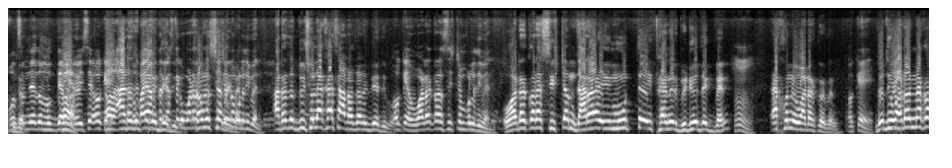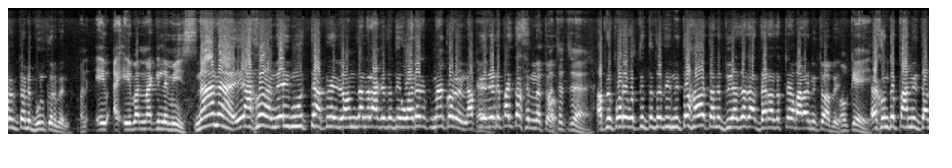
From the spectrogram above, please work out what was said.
বলছেন যে তো মুখ দিয়ে বের ওকে। হ্যাঁ, আট হাজার টাকা দিয়ে দিব। সমস্যা নেই বলে দিবেন। আট হাজার দুশো লেখা আছে আট হাজার দিয়ে দিব। ওকে অর্ডার করার সিস্টেম বলে দিবেন। অর্ডার করার সিস্টেম যারা এই মুহূর্তে এই ফ্যানের ভিডিও দেখবেন হুম এখন অর্ডার করবেন। ওকে। যদি অর্ডার না করেন তাহলে ভুল করবেন। মানে এবার না কিনলে মিস না না এখন এই মুহূর্তে আপনি রমজানের আগে যদি অর্ডার না করেন আপনি রেটে পাইতেছেন না তো। আচ্ছা আচ্ছা। আপনি পরবর্তীতে যদি নিতে হয় তাহলে টাকা ভাড়া নিতে হবে। ওকে। এখন তো পানির দাম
